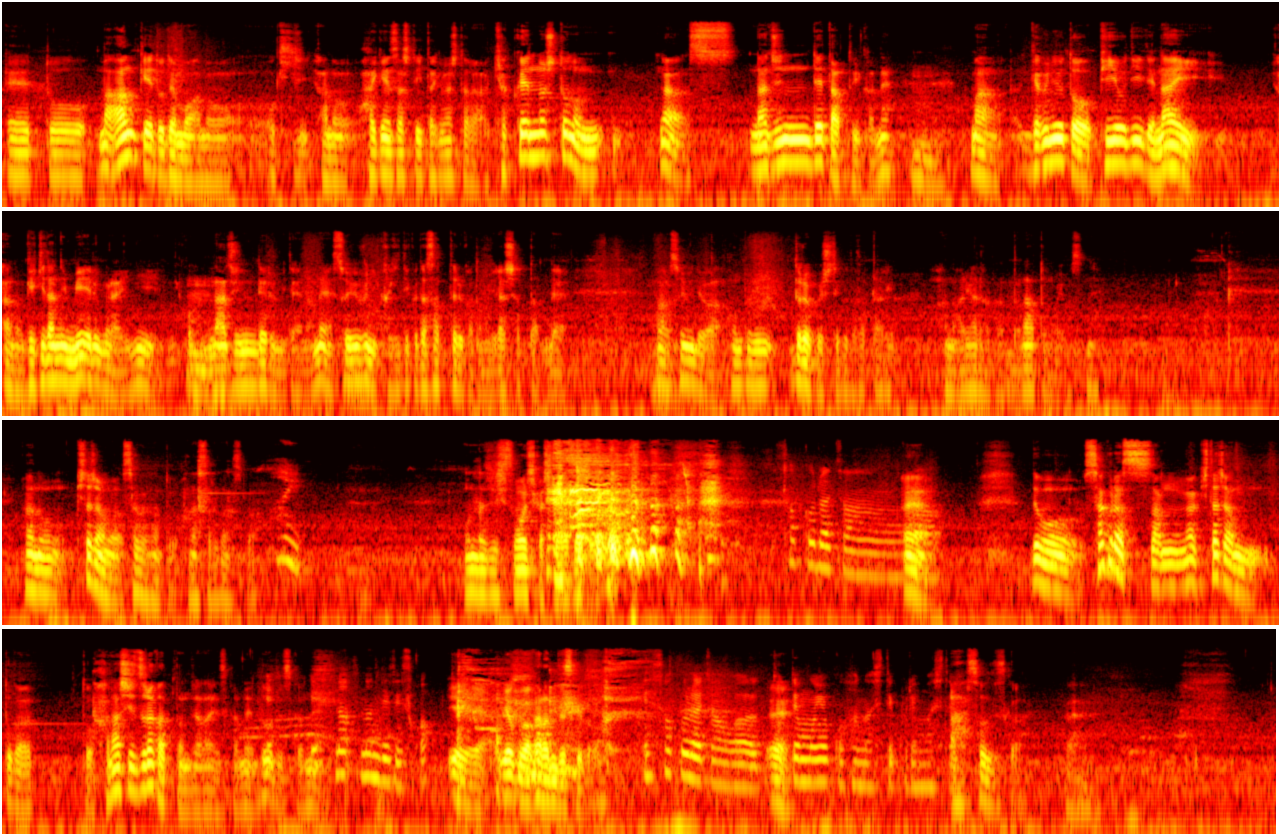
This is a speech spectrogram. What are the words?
えっ、とまあアンケートでもあのお聞きあの拝見させていただきましたら客演の人のがす馴染んでたというかね。まあ逆に言うと POD でないあの劇団に見えるぐらいに馴染んでるみたいなね、そういうふうに書いてくださってる方もいらっしゃったんで、まあ、そういう意味では本当に努力してくださってありあのありがたかったなと思いますね。あの北ちゃんはさくらさんと話されたんですか？はい同じ質問しかしてません。さくらちゃんえは、でもさくらさんが北ちゃんとかと話しづらかったんじゃないですかね。どうですかね。えななんでですか？いやいやよくわからんですけど。えさくらちゃんはええとてもよく話してくれましたよ、あそうですか、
